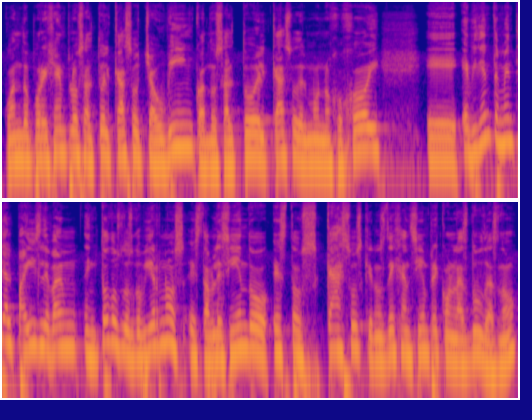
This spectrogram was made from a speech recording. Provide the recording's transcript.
cuando, por ejemplo, saltó el caso Chauvin, cuando saltó el caso del Mono Jojoy, eh, evidentemente al país le van en todos los gobiernos estableciendo estos casos que nos dejan siempre con las dudas, ¿no?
